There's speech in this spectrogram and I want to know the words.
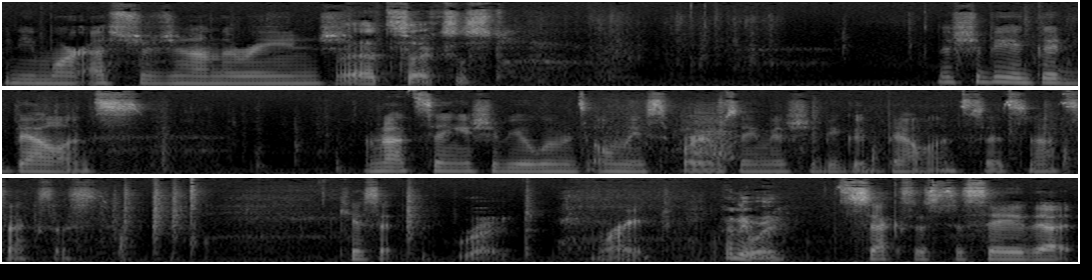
We need more estrogen on the range. That's sexist. There should be a good balance. I'm not saying it should be a women's only sport. I'm saying there should be good balance. It's not sexist. Kiss it. Right. Right. Anyway, sexist to say that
